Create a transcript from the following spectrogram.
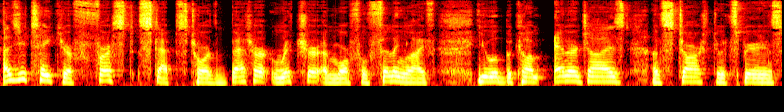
As you take your first steps towards better, richer and more fulfilling life, you will become energized and start to experience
